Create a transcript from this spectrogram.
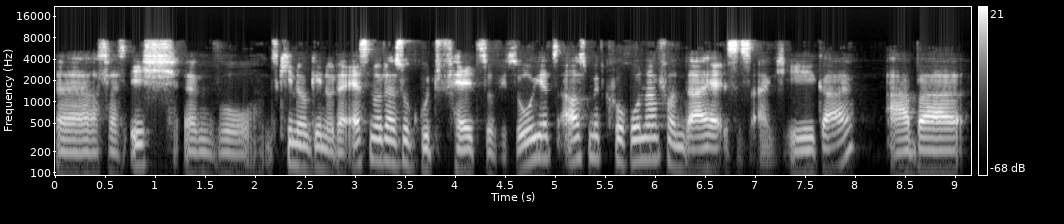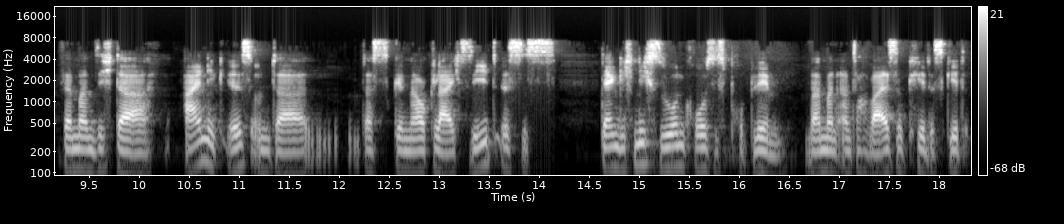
äh, was weiß ich, irgendwo ins Kino gehen oder essen oder so. Gut, fällt sowieso jetzt aus mit Corona, von daher ist es eigentlich eh egal. Aber wenn man sich da einig ist und da das genau gleich sieht, ist es, denke ich, nicht so ein großes Problem, weil man einfach weiß, okay, das geht,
